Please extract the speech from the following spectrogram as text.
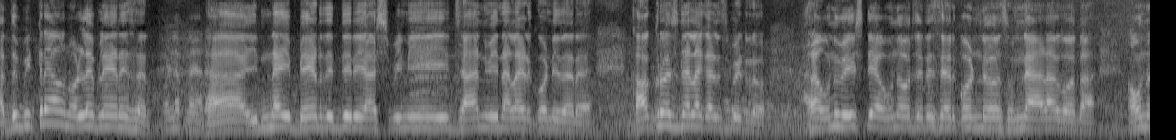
ಅದು ಬಿಟ್ರೆ ಅವ್ನು ಒಳ್ಳೆ ಪ್ಲೇಯರೇ ಸರ್. ಇನ್ನ ಈ ಬೇಡ್ದಿದ್ದೀರಿ ಅಶ್ವಿನಿ ಜಾನ್ವಿನೆಲ್ಲ ಹಿಡ್ಕೊಂಡಿದ್ದಾರೆ. ಕಾಕ್ರೋಚ್ನೆಲ್ಲ ಕಳಿಸ್ಬಿಟ್ರು. ಅಲ್ಲ ಅವನು ವೇಸ್ಟೇ ಅವನು ಅವ್ರ ಜೊತೆ ಸೇರ್ಕೊಂಡು ಸುಮ್ಮನೆ ಹಾಳಾಗೋದ ಅವನು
